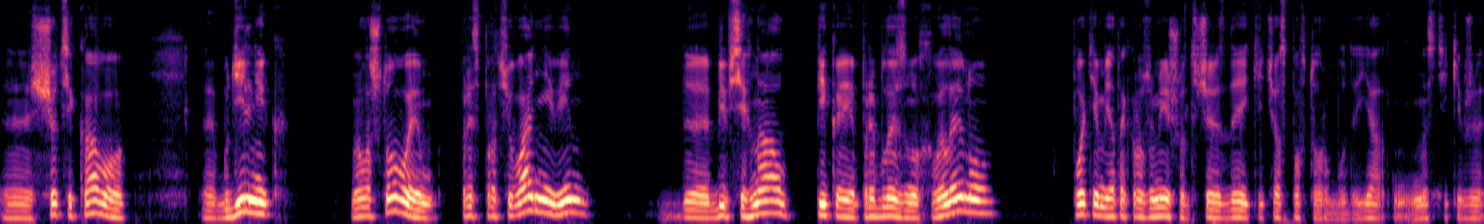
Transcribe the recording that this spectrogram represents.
Е, що цікаво, е, будильник налаштовуємо. При спрацюванні він е, біп-сигнал пікає приблизно хвилину. Потім, я так розумію, що через деякий час повтор буде. Я настільки вже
